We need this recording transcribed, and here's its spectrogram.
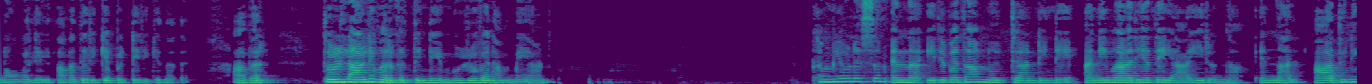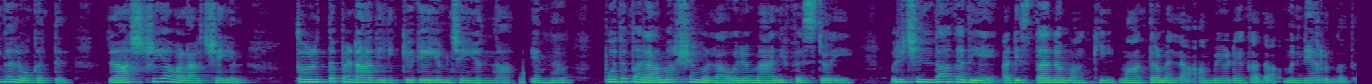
നോവലിൽ അവതരിക്കപ്പെട്ടിരിക്കുന്നത് അവർ തൊഴിലാളി വർഗത്തിന്റെ മുഴുവൻ അമ്മയാണ്. കമ്മ്യൂണിസം എന്ന ഇരുപതാം നൂറ്റാണ്ടിന്റെ അനിവാര്യതയായിരുന്ന, എന്നാൽ ആധുനിക ലോകത്തിൽ രാഷ്ട്രീയ വളർച്ചയിൽ തൊഴുത്തപ്പെടാതിരിക്കുകയും ചെയ്യുന്ന എന്ന് പൊതുപരാമർശമുള്ള ഒരു മാനിഫെസ്റ്റോയെ, ഒരു ചിന്താഗതിയെ അടിസ്ഥാനമാക്കി മാത്രമല്ല അമ്മയുടെ കഥ മുന്നേറുന്നത്.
